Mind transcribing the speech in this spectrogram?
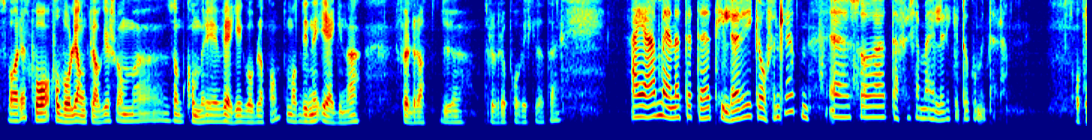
svare på alvorlige anklager som, eh, som kommer i VG i går bl.a., om at dine egne føler at du prøver å påvirke dette her? Nei, Jeg mener at dette tilhører ikke offentligheten, eh, så derfor kommer jeg heller ikke til å kommentere det. Ok,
